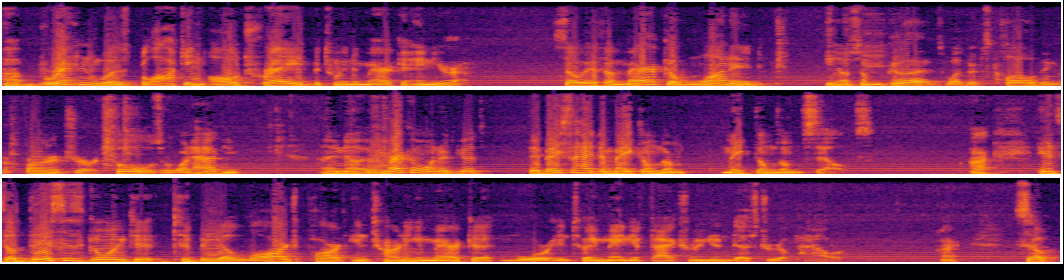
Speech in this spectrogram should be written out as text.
uh, Britain was blocking all trade between America and Europe. So if America wanted, you know, some goods, whether it's clothing or furniture or tools or what have you, and uh, if America wanted goods, they basically had to make them, make them themselves. And so this is going to, to be a large part in turning America more into a manufacturing industrial power. All right. So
